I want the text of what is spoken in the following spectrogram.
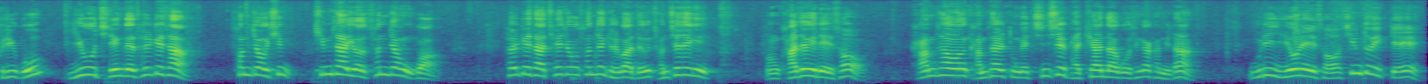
그리고 이후 진행된 설계사 선정 심, 심사위원 선정과 설계사 최종 선정 결과 등 전체적인 어, 과정에 대해서 감사원 감사를 통해 진실을 밝혀야 한다고 생각합니다. 우리 위원회에서 심도 있게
